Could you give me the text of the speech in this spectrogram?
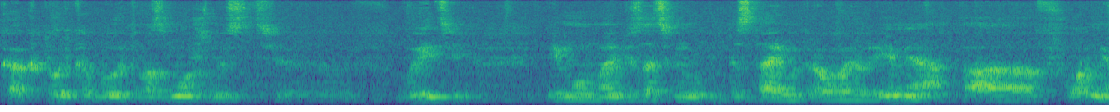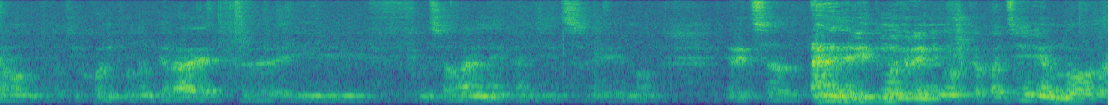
как только будет возможность э, выйти, ему мы обязательно предоставим игровое время, а в форме он потихоньку набирает э, и функциональные кондиции. Ну, говорится, ритм игры немножко потерян, но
